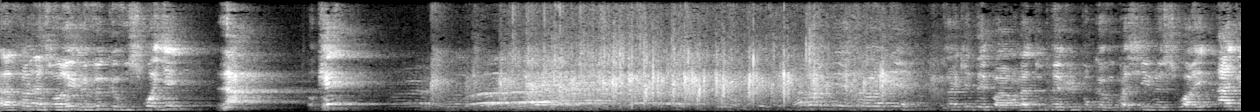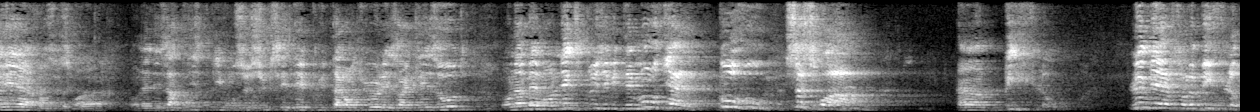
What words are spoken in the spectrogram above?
À la fin de la soirée, je veux que vous soyez là. Ok? Vous inquiétez pas, on a tout prévu pour que vous passiez une soirée agréable ce soir. On a des artistes qui vont se succéder plus talentueux les uns que les autres. On a même en exclusivité mondiale pour vous ce soir un biflo. Lumière sur le biflo.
